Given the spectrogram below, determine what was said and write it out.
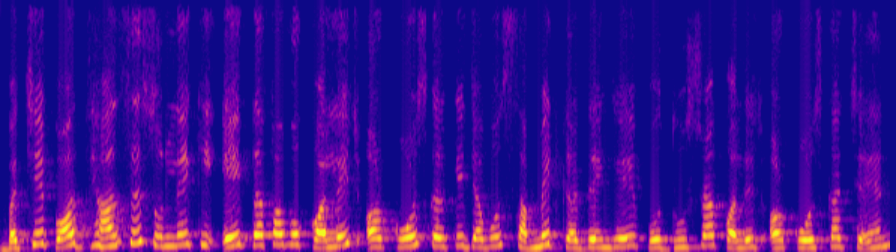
बच्चे बहुत ध्यान से सुन ले कि एक दफ़ा वो कॉलेज और कोर्स करके जब वो सबमिट कर देंगे, वो दूसरा कॉलेज और कोर्स का चयन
